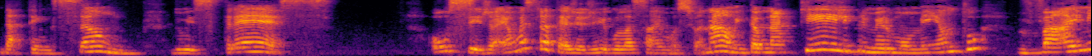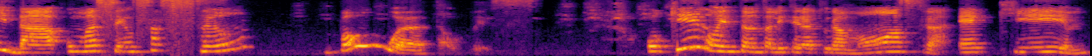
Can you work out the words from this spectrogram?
da tensão, do estresse? Ou seja, é uma estratégia de regulação emocional. Então, naquele primeiro momento, vai me dar uma sensação boa, talvez. O que, no entanto, a literatura mostra é que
